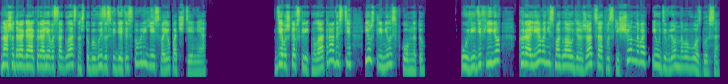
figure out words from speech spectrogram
«Наша дорогая королева согласна, чтобы вы засвидетельствовали ей свое почтение». Девушка вскрикнула от радости и устремилась в комнату. Увидев ее, королева не смогла удержаться от восхищенного и удивленного возгласа.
